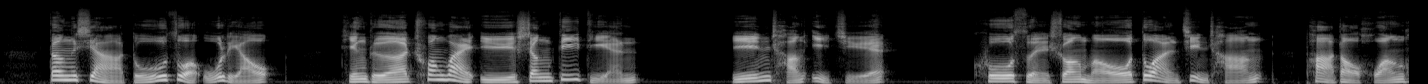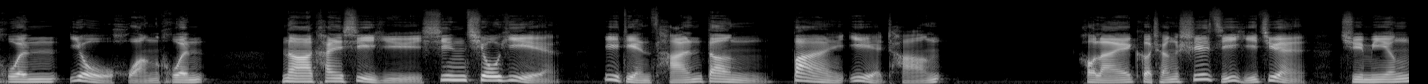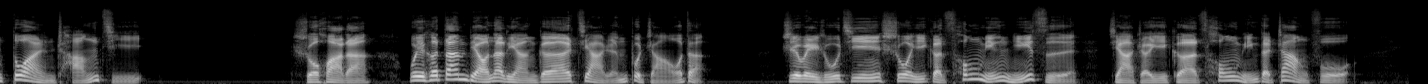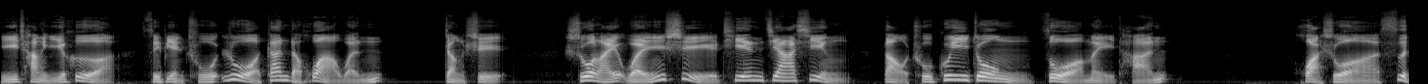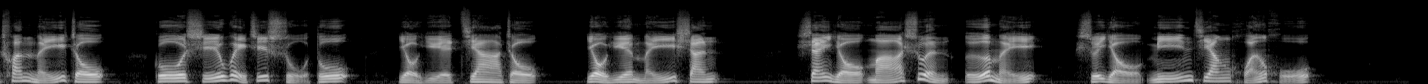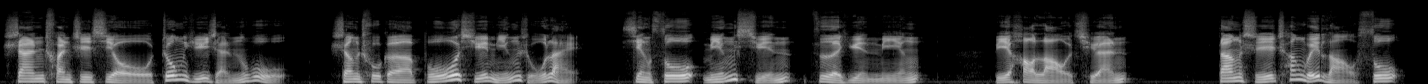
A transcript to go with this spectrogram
灯下独坐无聊。听得窗外雨声低点，吟长一绝，枯损双眸断尽肠，怕到黄昏又黄昏，哪堪细雨新秋夜，一点残灯半夜长。后来刻成诗集一卷，取名《断肠集》。说话的为何单表那两个嫁人不着的？只为如今说一个聪明女子嫁着一个聪明的丈夫，一唱一和，遂变出若干的话文。正是说来文士添家姓，道出闺中作美谈。话说四川梅州，古时谓之蜀都，又曰嘉州，又曰眉山。山有麻顺、峨眉，水有岷江、环湖。山川之秀，忠于人物，生出个博学名儒来，姓苏，名荀，字允明，别号老泉。当时称为老苏。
